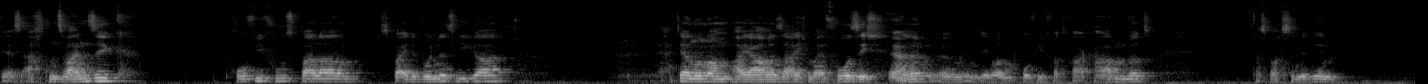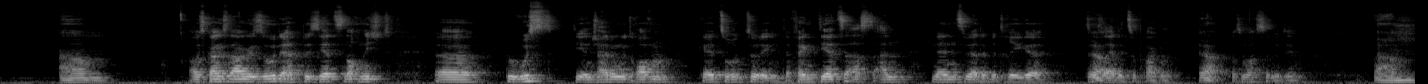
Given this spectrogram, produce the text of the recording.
der ist 28, Profifußballer, zweite Bundesliga. Hat ja nur noch ein paar Jahre, sage ich mal, vor sich, Ja. ne, ähm, in dem er einen Profivertrag haben wird. Was machst du mit dem? Ähm, Ausgangslage ist so, der hat bis jetzt noch nicht äh, bewusst die Entscheidung getroffen, Geld zurückzulegen. Der fängt jetzt erst an, nennenswerte Beträge zur Ja. Seite zu packen. ja. Was machst du mit dem? Ähm,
